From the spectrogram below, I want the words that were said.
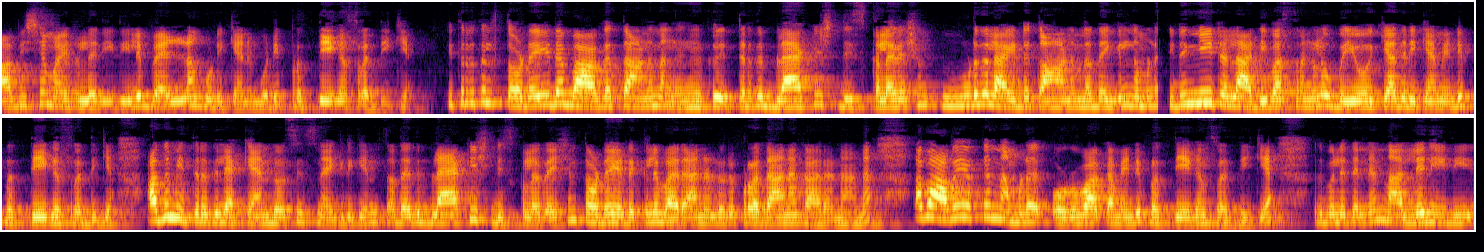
ആവശ്യമായിട്ടുള്ള രീതിയിൽ വെള്ളം കുടിക്കാനും കൂടി പ്രത്യേകം ശ്രദ്ധിക്കുക. ഇത്തരത്തിൽ തൊടയുടെ ഭാഗത്താണ് നിങ്ങൾക്ക് ഇത്തരത്തിൽ ബ്ലാക്കിഷ് ഡിസ്കളറേഷൻ കൂടുതലായിട്ട് കാണുന്നതെങ്കിൽ നമ്മൾ ഇടുങ്ങിയിട്ടുള്ള അടിവസ്ത്രങ്ങൾ ഉപയോഗിക്കാതിരിക്കാൻ വേണ്ടി പ്രത്യേകം ശ്രദ്ധിക്കുക. അതും ഇത്തരത്തിൽ അക്കാൻഡോസിസ് നൈഗ്രിക്കൻസ് അതായത് ബ്ലാക്കിഷ് ഡിസ്കളറേഷൻ തൊടയിടക്കിൽ വരാനുള്ള ഒരു പ്രധാന കാരണമാണ് അപ്പോൾ അവയൊക്കെ നമ്മൾ ഒഴിവാക്കാൻ വേണ്ടി പ്രത്യേകം ശ്രദ്ധിക്കുക. അതുപോലെ തന്നെ നല്ല രീതിയിൽ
